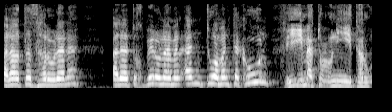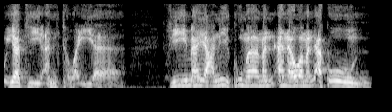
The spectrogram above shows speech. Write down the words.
ألا تظهر لنا؟ ألا تخبرنا من أنت ومن تكون؟ فيما تعنيك رؤيتي أنت وإياه. فيما يعنيكما من أنا ومن أكون.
